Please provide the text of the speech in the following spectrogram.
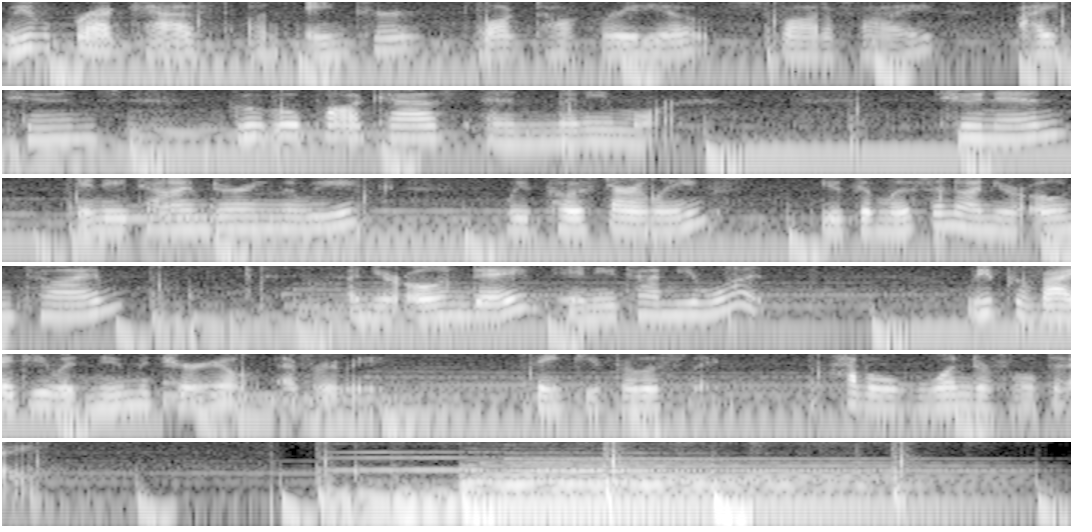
We broadcast on Anchor, Blog Talk Radio, Spotify, iTunes, Google Podcasts, and many more. Tune in anytime during the week. We post our links. You can listen on your own time, on your own day, anytime you want. We provide you with new material every week. Thank you for listening. Have a wonderful day.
